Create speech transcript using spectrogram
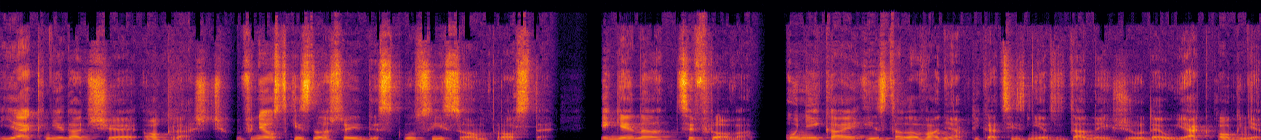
Jak nie dać się okraść? Wnioski z naszej dyskusji są proste. Higiena cyfrowa. Unikaj instalowania aplikacji z nieznanych źródeł jak ognia.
